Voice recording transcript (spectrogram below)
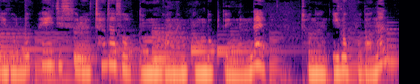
이걸로 페이지 수를 찾아서 넘어가는 방법도 있는데 저는 이것보다는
